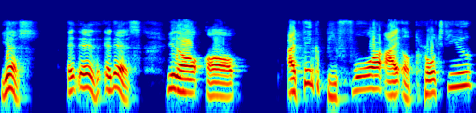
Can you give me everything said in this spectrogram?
yes, it is. It is. You know, uh, I think before I approached you,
